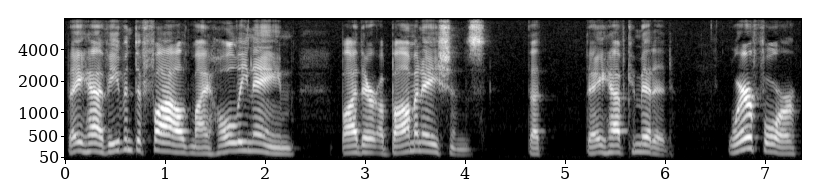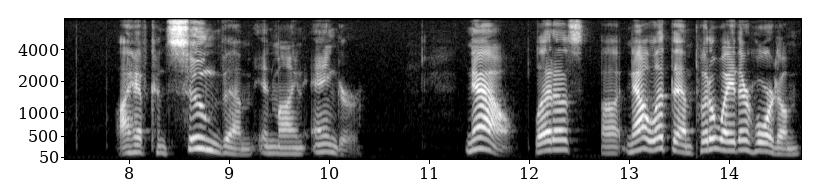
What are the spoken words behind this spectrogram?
they have even defiled my holy name by their abominations that they have committed. Wherefore I have consumed them in mine anger. Now let us uh, now let them put away their whoredom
